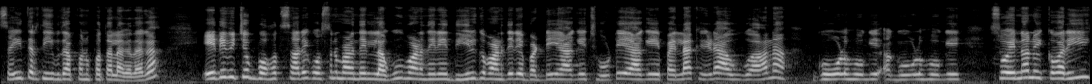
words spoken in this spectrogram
ਸਹੀ ਤਰਤੀਬ ਦਾ ਆਪਾਂ ਨੂੰ ਪਤਾ ਲੱਗਦਾ ਹੈਗਾ। ਇਹਦੇ ਵਿੱਚੋਂ ਬਹੁਤ ਸਾਰੇ ਕੁਐਸਚਨ ਬਣਦੇ ਨੇ, ਲਘੂ ਬਣਦੇ ਨੇ, ਦੀਰਘ ਬਣਦੇ ਨੇ, ਵੱਡੇ ਆ ਗਏ, ਛੋਟੇ ਆ ਗਏ, ਪਹਿਲਾ ਕਿਹੜਾ ਆਊਗਾ, ਹਨਾ? ਗੋਲ ਹੋ ਗਏ, ਅਗੋਲ ਹੋ ਗਏ। ਸੋ ਇਹਨਾਂ ਨੂੰ ਇੱਕ ਵਾਰੀ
